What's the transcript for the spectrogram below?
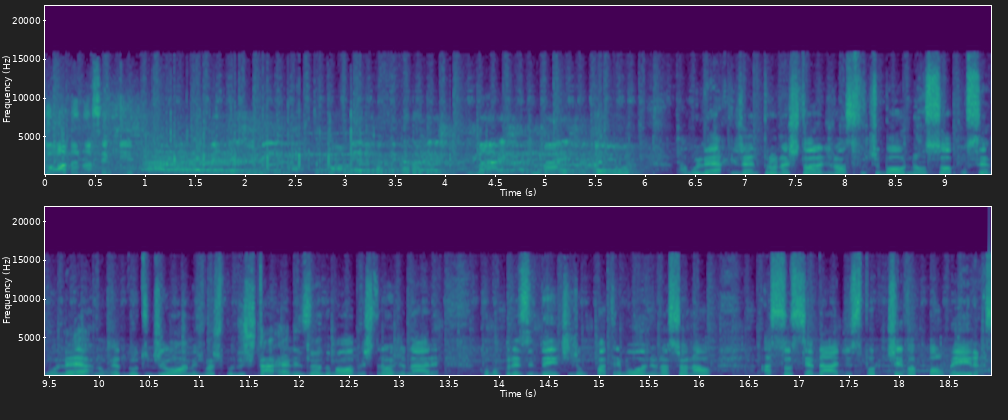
toda a nossa equipe. Independente de mim, o Palmeiras vai ser cada vez mais, mais vitorioso. A mulher que já entrou na história de nosso futebol não só por ser mulher, num reduto de homens, mas por estar realizando uma obra extraordinária como presidente de um patrimônio nacional a Sociedade Esportiva Palmeiras.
